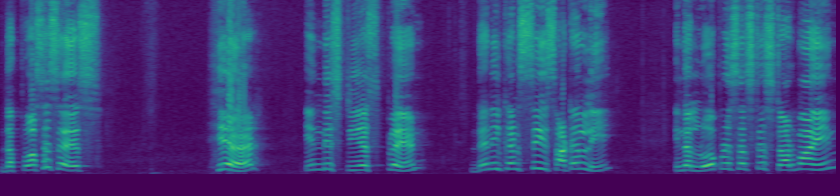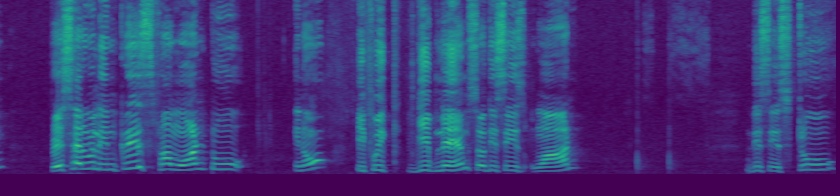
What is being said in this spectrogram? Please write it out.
the processes here in this TS plane, then you can see certainly in the low pressure stress turbine pressure will increase from 1 to you know if we give name. So, this is 1, this is 2,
